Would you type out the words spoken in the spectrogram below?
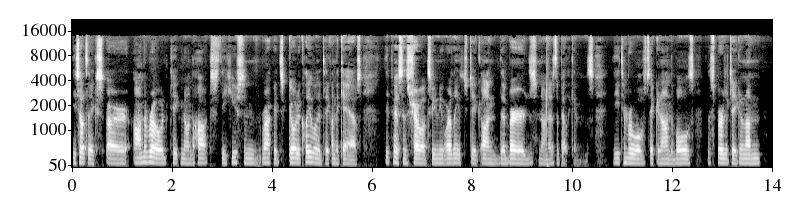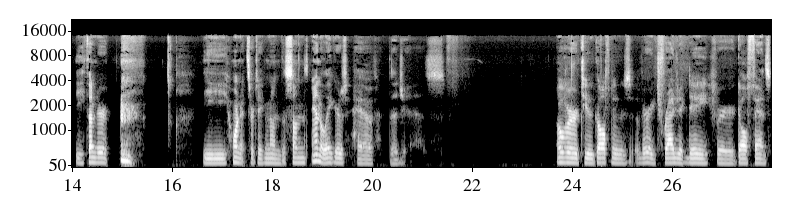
The Celtics are on the road taking on the Hawks. The Houston Rockets go to Cleveland to take on the Cavs. The Pistons travel to New Orleans to take on the Birds, known as the Pelicans. The Timberwolves taking on the Bulls. The Spurs are taking on the Thunder. the Hornets are taking on the Suns, and the Lakers have the Jazz. Over to golf news. A very tragic day for golf fans.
